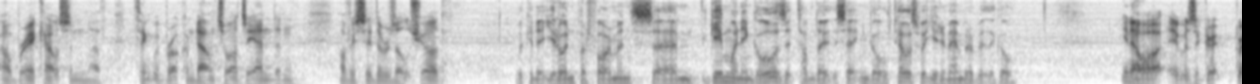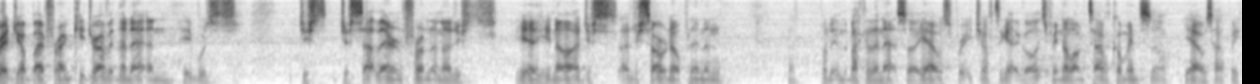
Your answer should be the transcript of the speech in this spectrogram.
our breakouts, and I, th- I think we broke them down towards the end, and obviously the result showed. Looking at your own performance, um, game winning goal as it turned out, the second goal. Tell us what you remember about the goal. You know, it was a great, great job by Frankie driving the net, and he was just just sat there in front, and I just yeah, you know, I just I just saw an opening and I put it in the back of the net. So yeah, I was pretty chuffed to get a goal. It's been a long time coming, so yeah, I was happy.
